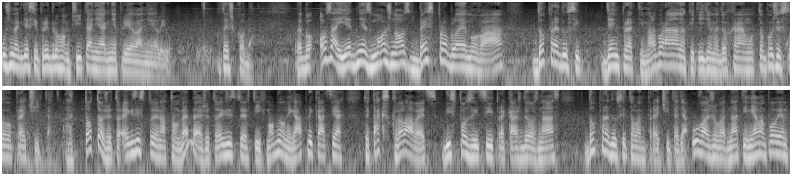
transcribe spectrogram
už sme kde si pri druhom čítaní, ak nie pri to je škoda. Lebo ozaj je dnes možnosť bezproblémová dopredu si deň predtým alebo ráno, keď ideme do chrámu, to Bože slovo prečítať. Ale toto, že to existuje na tom webe, že to existuje v tých mobilných aplikáciách, to je tak skvelá vec k dispozícii pre každého z nás, dopredu si to len prečítať a uvažovať nad tým. Ja vám poviem,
